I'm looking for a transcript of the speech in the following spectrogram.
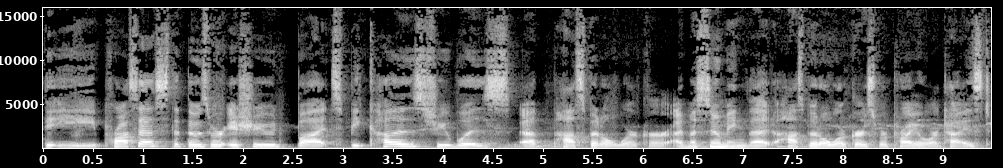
the process that those were issued, but because she was a hospital worker, I'm assuming that hospital workers were prioritized.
